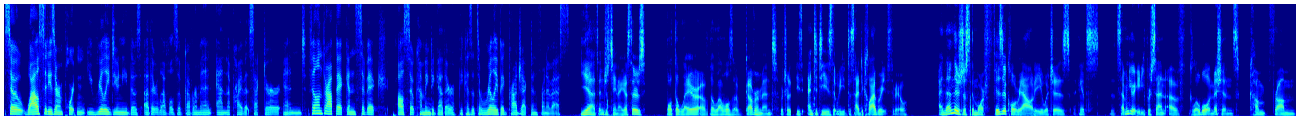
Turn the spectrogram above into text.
So, while cities are important, you really do need those other levels of government and the private sector and philanthropic and civic also coming together because it's a really big project in front of us. Yeah, it's interesting. I guess there's both the layer of the levels of government, which are these entities that we decide to collaborate through. And then there's just the more physical reality, which is, I think it's 70 or 80% of global emissions come from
